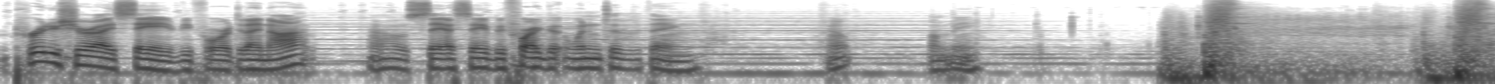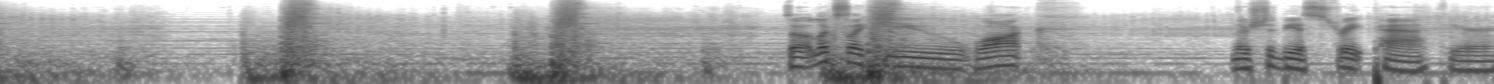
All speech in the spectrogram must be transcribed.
I'm pretty sure I saved before. Did I not? I was say I saved before I went into the thing. Nope, on me. So it looks like you walk. There should be a straight path here.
